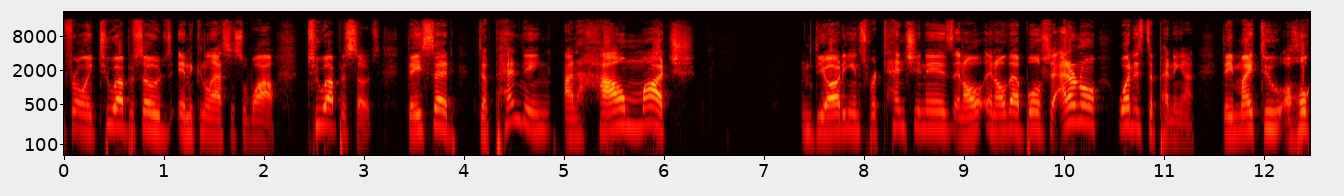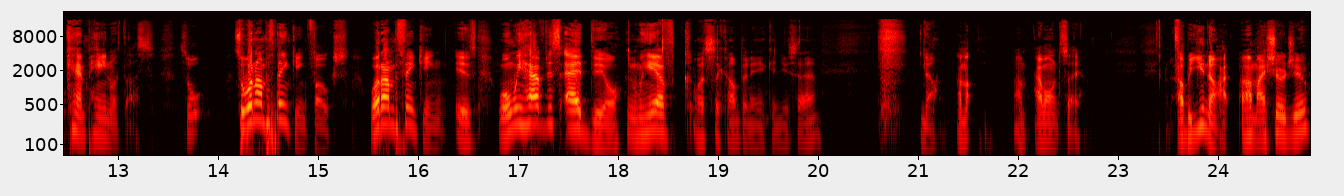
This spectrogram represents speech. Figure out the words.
for only two episodes and it can last us a while. Two episodes. They said depending on how much the audience retention is and all and all that bullshit. I don't know what it's depending on. They might do a whole campaign with us. So so what I'm thinking, folks, what I'm thinking is when we have this ad deal and we have What's the company? Can you say? no, I'm not, um, I won't say. Oh, but you know, um, I showed you.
